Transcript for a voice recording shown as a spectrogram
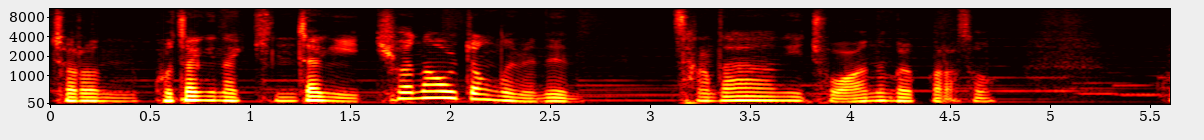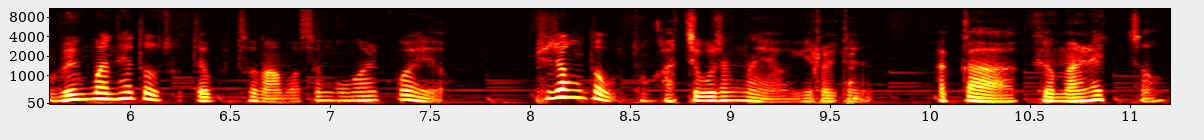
저런 고장이나 긴장이 튀어나올 정도면은 상당히 좋아하는 걸 거라서 고백만 해도 저 때부터는 아마 성공할 거예요. 표정도 보통 같이 고장나요. 이럴 때는. 아까 그 말 했죠.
